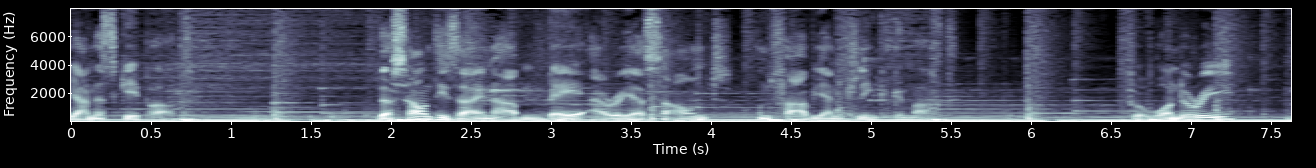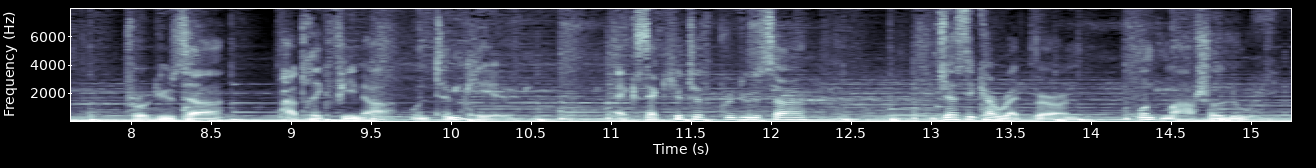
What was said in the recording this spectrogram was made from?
Janis Gebhardt. Das Sounddesign haben Bay Area Sound und Fabian Klink gemacht. Für Wondery, Producer Patrick Fiener und Tim Kehl. Executive Producer Jessica Redburn und Marshall Louis.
